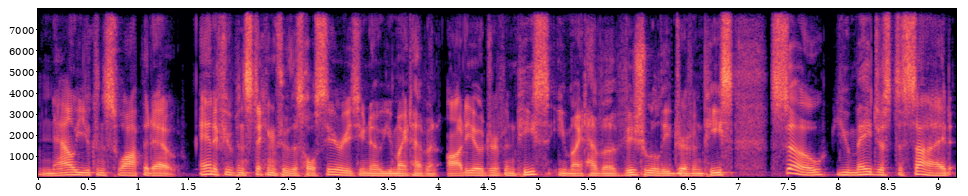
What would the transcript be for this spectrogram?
now you can swap it out. And if you've been sticking through this whole series, you know you might have an audio driven piece, you might have a visually driven piece. So you may just decide,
